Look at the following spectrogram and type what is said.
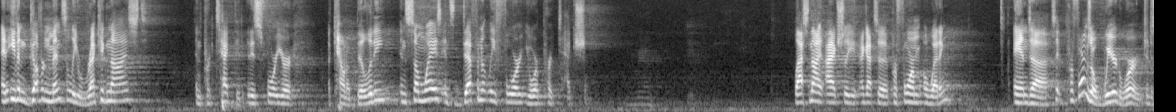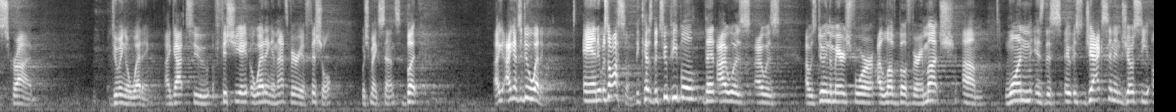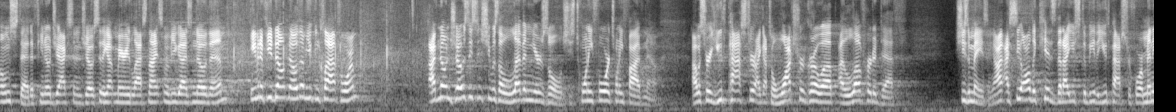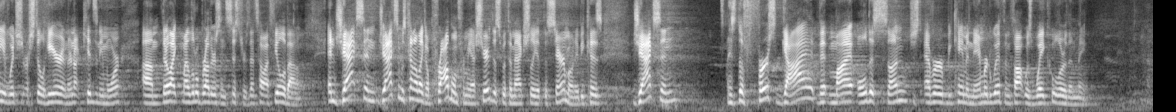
and even governmentally recognized and protected. It is for your accountability in some ways, it's definitely for your protection. Last night, I actually I got to perform a wedding. And uh, perform's a weird word to describe doing a wedding. I got to officiate a wedding, and that's very official, which makes sense. But I, I got to do a wedding, and it was awesome because the two people that I was I was I was doing the marriage for, I love both very much. Um, one is this, it was Jackson and Josie Olmstead. If you know Jackson and Josie, they got married last night. Some of you guys know them. Even if you don't know them, you can clap for them. I've known Josie since she was 11 years old. She's 24, 25 now. I was her youth pastor. I got to watch her grow up. I love her to death. She's amazing. I, I, see all the kids that I used to be the youth pastor for, many of which are still here and they're not kids anymore. Um, they're like my little brothers and sisters. That's how I feel about them. And Jackson, Jackson was kind of like a problem for me. I shared this with him actually at the ceremony because Jackson is the first guy that my oldest son just ever became enamored with and thought was way cooler than me.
